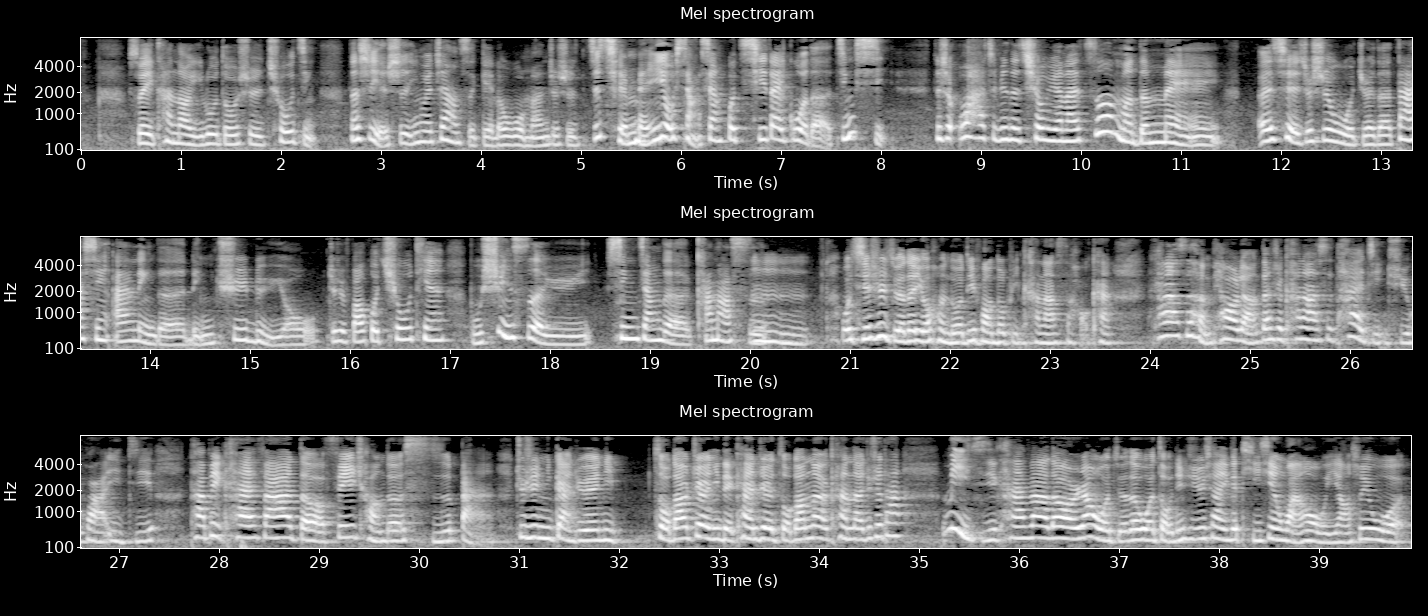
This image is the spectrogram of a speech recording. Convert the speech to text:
所以看到一路都是秋景。但是也是因为这样子，给了我们就是之前没有想象或期待过的惊喜，就是哇，这边的秋原来这么的美。而且就是我觉得大兴安岭的林区旅游，就是包括秋天不逊色于新疆的喀纳斯。嗯，我其实觉得有很多地方都比喀纳斯好看。喀纳斯很漂亮，但是喀纳斯太景区化，以及它被开发的非常的死板，就是你感觉你走到这儿你得看这，走到那儿看那，就是它密集开发到让我觉得我走进去就像一个提线玩偶一样，所以我。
